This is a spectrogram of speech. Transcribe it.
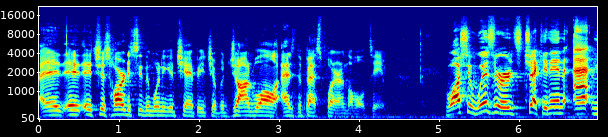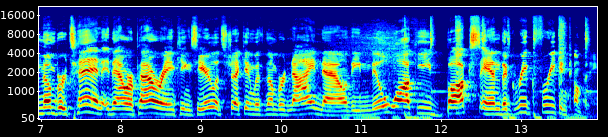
it, it, it's just hard to see them winning a championship with John Wall as the best player on the whole team. Washington Wizards checking in at number 10 in our power rankings here. Let's check in with number 9 now, the Milwaukee Bucks and the Greek Freak and Company.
